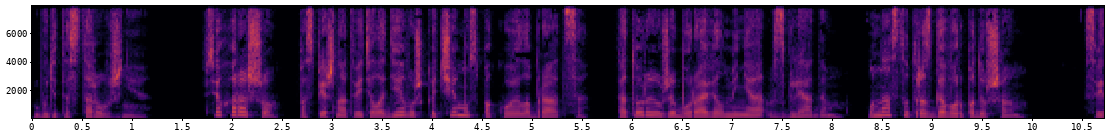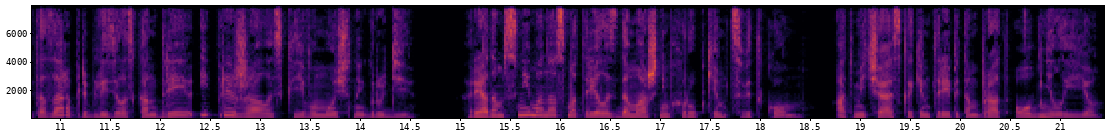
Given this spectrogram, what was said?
будет осторожнее. «Все хорошо», — поспешно ответила девушка, чем успокоила братца, который уже буравил меня взглядом. «У нас тут разговор по душам». Светозара приблизилась к Андрею и прижалась к его мощной груди. Рядом с ним она смотрелась домашним хрупким цветком. Отмечая, с каким трепетом брат обнял ее,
